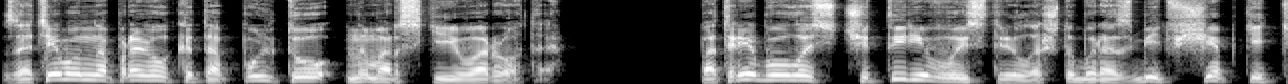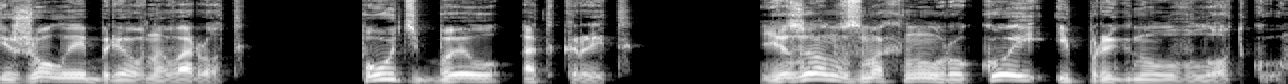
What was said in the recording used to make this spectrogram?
Затем он направил катапульту на морские ворота. Потребовалось четыре выстрела, чтобы разбить в щепки тяжелые бревна ворот. Путь был открыт. Язон взмахнул рукой и прыгнул в лодку.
